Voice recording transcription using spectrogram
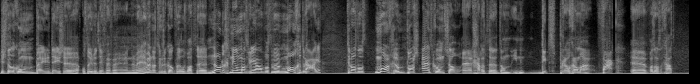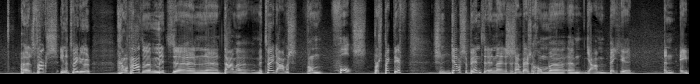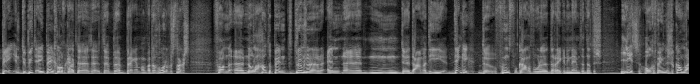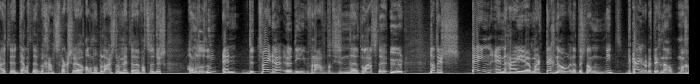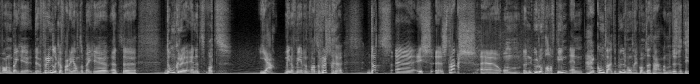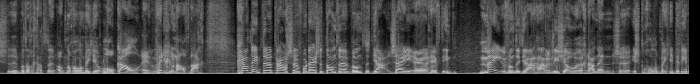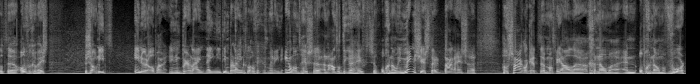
Dus welkom bij deze Alternative FM. En we hebben natuurlijk ook wel wat uh, nodig nieuw materiaal wat we mogen draaien. Terwijl dat morgen pas uitkomt. Zo gaat het dan in dit programma vaak wat dat gaat. Straks in de tweede uur gaan we praten met een dame, met twee dames van False Perspective. Het is een Delftse band en ze zijn bezig om um, ja, een beetje een EP, een debuut-EP geloof ik uit te, te, brengen. Maar dat horen we straks van Nola Houtenpen, de drummer en de dame die denk ik de frontvokalen voor de, rekening neemt. En dat is Liz Hogeveen. Ze komen uit uh, Delft. We gaan het straks allemaal beluisteren met wat ze dus allemaal doen. En de tweede die vanavond, dat is in het laatste uur, dat is en hij maakt techno. En dat is dan niet de keiharde techno, maar gewoon een beetje de vriendelijke variant. Een beetje het donkere en het wat, ja, min of meer een wat rustige. Dat uh, is straks om een uur of half tien. En hij komt uit de buurt, want hij komt uit Haarlem. Dus het is wat dat gaat ook nog wel een beetje lokaal en regionaal vandaag. Geldt dit trouwens voor deze tante. Want ja, zij heeft in mei van dit jaar haar release show gedaan. En ze is toch al een beetje de wereld over geweest. Zo niet in Europa, in Berlijn. Nee, niet in Berlijn geloof ik. Maar in Engeland heeft ze een aantal dingen heeft ze opgenomen. In Manchester, daar heeft ze hoofdzakelijk het uh, materiaal genomen en opgenomen voor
